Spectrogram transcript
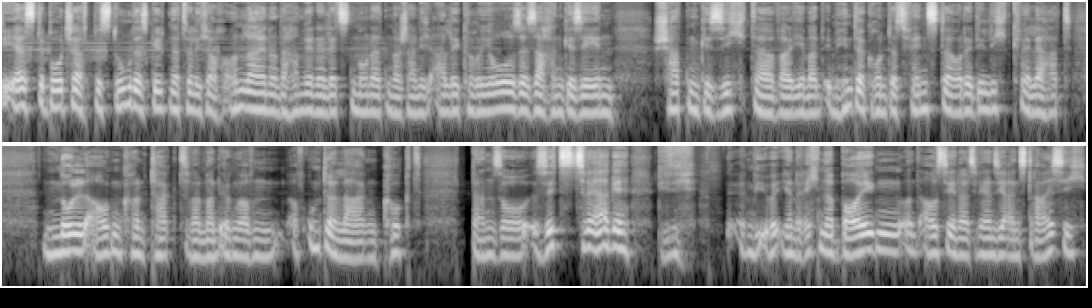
Die erste Botschaft bist du, das gilt natürlich auch online. Und da haben wir in den letzten Monaten wahrscheinlich alle kuriose Sachen gesehen, Schattengesichter, weil jemand im Hintergrund das Fenster oder die Lichtquelle hat, null Augenkontakt, weil man irgendwo auf, auf Unterlagen guckt, dann so Sitzzwerge, die sich irgendwie über ihren Rechner beugen und aussehen, als wären sie 1,30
